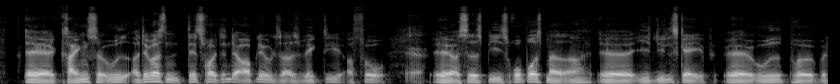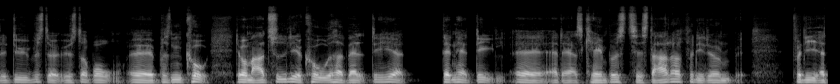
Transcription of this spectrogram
øh, krænge sig ud. Og det var sådan, det tror jeg, den der oplevelse er også vigtig at få, ja. øh, at sidde og spise robrødsmadder øh, i et lille skab øh, ude på, på det dybeste Østerbro. Øh, på sådan en ko. Det var meget tydeligt, at KU havde valgt det her, den her del øh, af deres campus til startup, fordi det var fordi at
